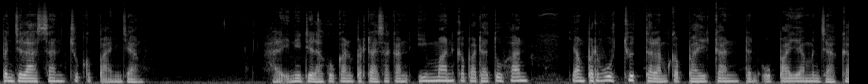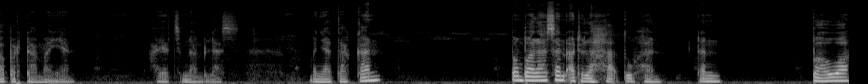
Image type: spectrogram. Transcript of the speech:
penjelasan cukup panjang. Hal ini dilakukan berdasarkan iman kepada Tuhan yang berwujud dalam kebaikan dan upaya menjaga perdamaian. Ayat 19 menyatakan pembalasan adalah hak Tuhan dan bahwa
